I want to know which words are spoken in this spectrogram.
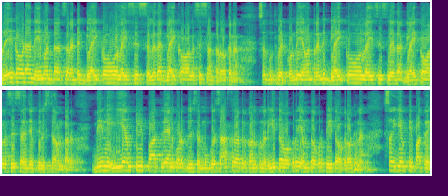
బ్రేక్ అవడాన్ని ఏమంటారు సార్ అంటే గ్లైకోలైసిస్ లేదా గ్లైకోలసిస్ అంటారు. ఓకేనా? సో గుర్తుపెట్టుకోండి ఏమంటారండి? గ్లైకోలైసిస్ లేదా గ్లైకోలసిస్ అని చెప్పి పిలుస్తూ ఉంటారు. దీన్ని ఈఎంపి పాత్వే అని కూడా పిలుస్తారు. ముగ్గురు శాస్త్రవేత్తలు కనుక్కున్నారు. ఈతో ఒకరు ఎంతో ఒకరు పీతో ఒకరు ఓకేనా? సో ఈఎంపి పాత్వే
